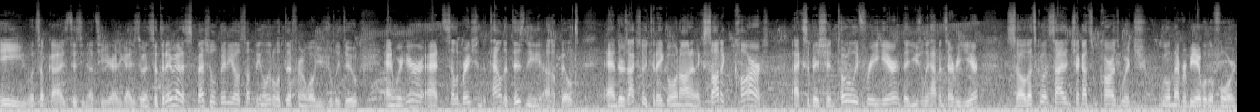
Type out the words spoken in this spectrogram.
Hey, what's up guys? Disney Nuts here. How you guys doing? So today we got a special video, something a little different what we usually do. And we're here at Celebration, the town that Disney uh, built. And there's actually today going on an exotic car exhibition, totally free here, that usually happens every year. So let's go inside and check out some cars which we'll never be able to afford.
